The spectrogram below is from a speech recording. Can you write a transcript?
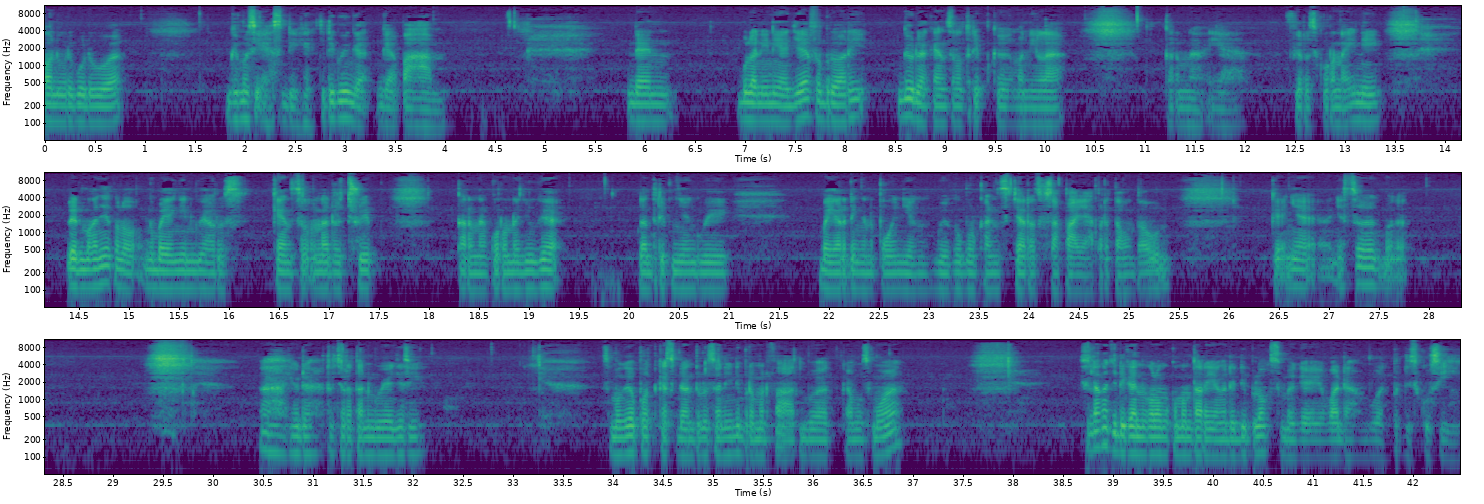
tahun 2002 gue masih SD jadi gue nggak nggak paham. Dan bulan ini aja Februari gue udah cancel trip ke Manila karena ya virus corona ini. Dan makanya kalau ngebayangin gue harus cancel another trip karena corona juga dan tripnya gue bayar dengan poin yang gue kumpulkan secara susah payah bertahun-tahun kayaknya nyesek banget ah yaudah itu ceratan gue aja sih Semoga podcast dan tulisan ini bermanfaat buat kamu semua. Silahkan jadikan kolom komentar yang ada di blog sebagai wadah buat berdiskusi.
